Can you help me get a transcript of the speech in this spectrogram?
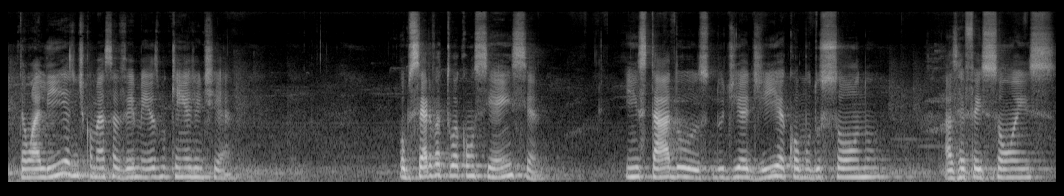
Então ali a gente começa a ver mesmo quem a gente é. Observa a tua consciência em estados do dia a dia, como do sono, as refeições,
